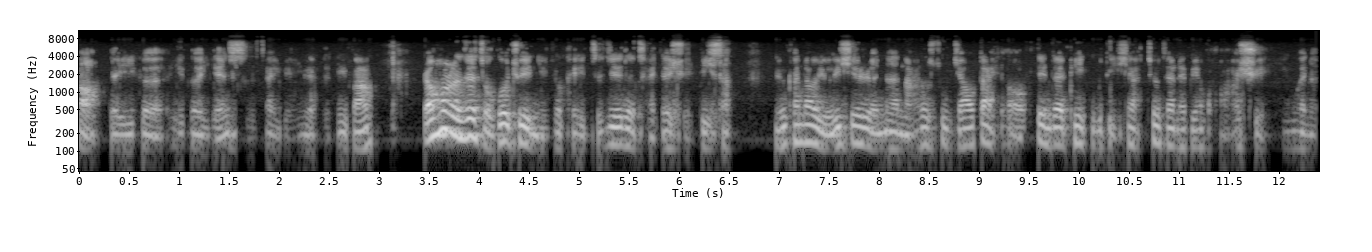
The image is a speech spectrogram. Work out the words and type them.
啊的一个一个岩石，在远远的地方。然后呢，再走过去，你就可以直接的踩在雪地上。你会看到有一些人呢，拿着塑胶袋哦垫在屁股底下，就在那边滑雪。因为呢，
